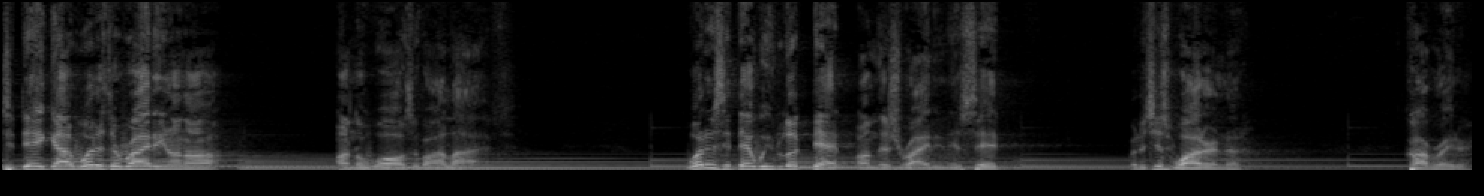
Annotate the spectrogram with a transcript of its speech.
Today, God, what is the writing on, our, on the walls of our lives? What is it that we've looked at on this writing and said, well, it's just water in the carburetor?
